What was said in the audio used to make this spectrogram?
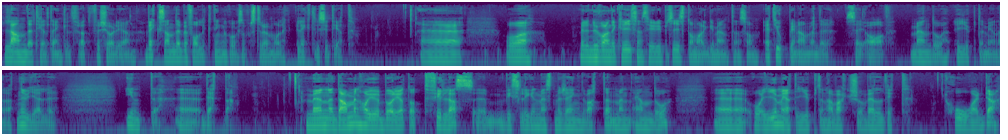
landet helt enkelt för att försörja en växande befolkning och också få ström och elektricitet. Eh, och med den nuvarande krisen så är det precis de argumenten som Etiopien använder sig av. Men då Egypten menar att nu gäller inte eh, detta. Men dammen har ju börjat att fyllas, eh, visserligen mest med regnvatten, men ändå. Eh, och i och med att Egypten har varit så väldigt hårda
